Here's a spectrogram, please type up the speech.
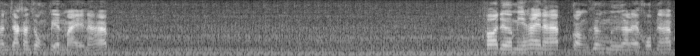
คันชัก คันส่งเปลี่ยนใหม่นะครับ ท่อเดิมมีให้นะครับ กล่องเครื่องมืออะไรครบนะครับ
